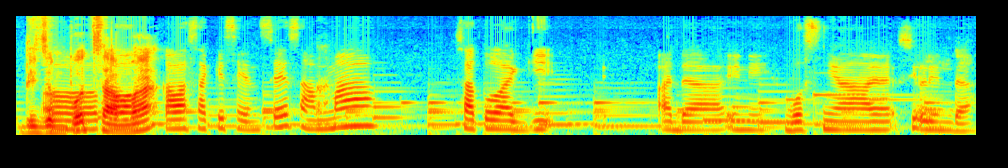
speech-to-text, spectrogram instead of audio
Dijemput Eh, sama Kawa- Kawasaki Sensei sama satu lagi ada ini bosnya si Linda.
